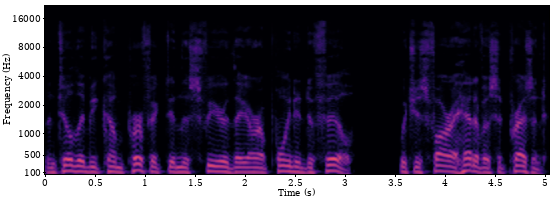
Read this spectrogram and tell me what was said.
until they become perfect in the sphere they are appointed to fill, which is far ahead of us at present.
